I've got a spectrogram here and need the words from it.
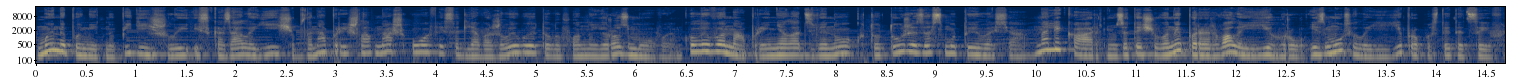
Ми непомітно підійшли і сказали їй, щоб вона прийшла в наш офіс для важливої телефонної розмови. Коли вона прийняла дзвінок, то дуже засмутилася на лікарню за те, що вони перервали її гру і змусили її пропустити цифри.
